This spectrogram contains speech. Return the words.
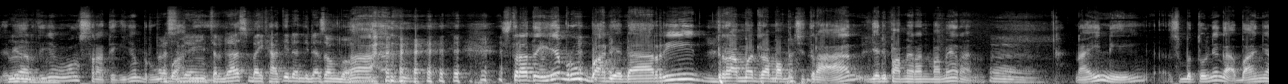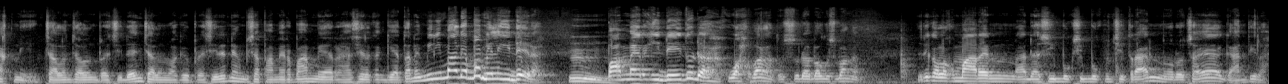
Jadi artinya memang strateginya berubah Hmm. Presiden nih. yang cerdas, baik hati dan tidak sombong. Nah, strateginya berubah dia dari drama-drama pencitraan jadi pameran-pameran. Hmm. Nah ini sebetulnya nggak banyak nih calon-calon presiden, calon wakil presiden yang bisa pamer-pamer hasil kegiatannya minimal dia pamer ide lah. Pamer ide itu udah wah banget, sudah bagus banget. Jadi kalau kemarin ada sibuk-sibuk pencitraan, menurut saya gantilah.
